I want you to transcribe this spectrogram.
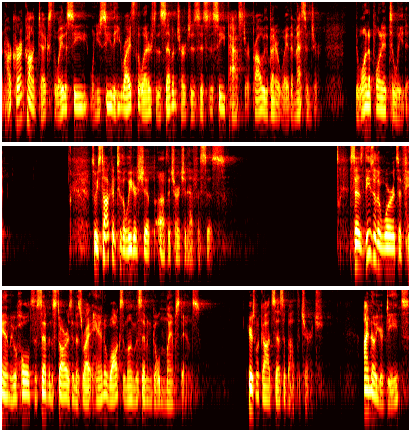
In our current context, the way to see, when you see that he writes the letters to the seven churches, is to see pastor, probably the better way, the messenger, the one appointed to lead it. So he's talking to the leadership of the church in Ephesus. He says, These are the words of him who holds the seven stars in his right hand and walks among the seven golden lampstands. Here's what God says about the church I know your deeds,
